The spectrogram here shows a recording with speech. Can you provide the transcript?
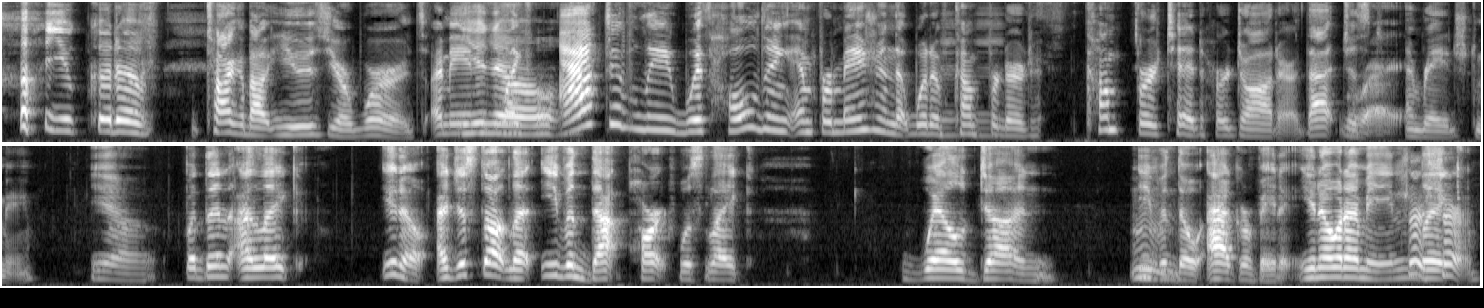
you could have talk about use your words. I mean, You know- like actively withholding information that would have Mm-hmm. comforted comforted her daughter. That just Right. enraged me. Yeah. But then I like, you know, I just thought that even that part was like well done, even though aggravating. You know what I mean? Mm. Sure, like, sure.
